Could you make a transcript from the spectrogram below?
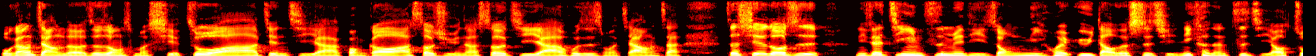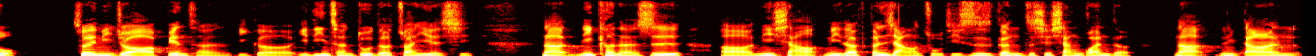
我刚刚讲的这种什么写作啊、剪辑啊、广告啊、社群啊、设计啊，或者是什么架网站，这些都是你在经营自媒体中你会遇到的事情，你可能自己要做。所以你就要变成一个一定程度的专业性，那你可能是呃，你想要你的分享的主题是跟这些相关的，那你当然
